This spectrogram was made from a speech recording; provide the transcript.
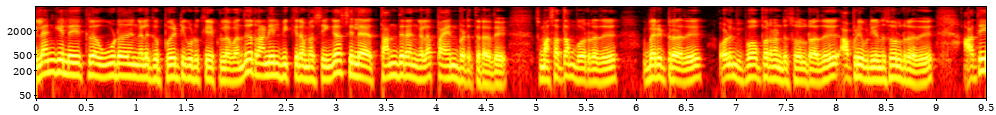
இலங்கையில் இருக்கிற ஊடகங்களுக்கு பேட்டி கொடுக்கக்குள்ள வந்து ரணில் விக்ரமசிங்க சில தந்திரங்களை பயன்படுத்துறது. சும்மா சத்தம் போடுறது வெறுட்டுறது ஒளிம்பி போப்புறன்னு சொல்கிறது அப்படி இப்படின்னு சொல்கிறது அதே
